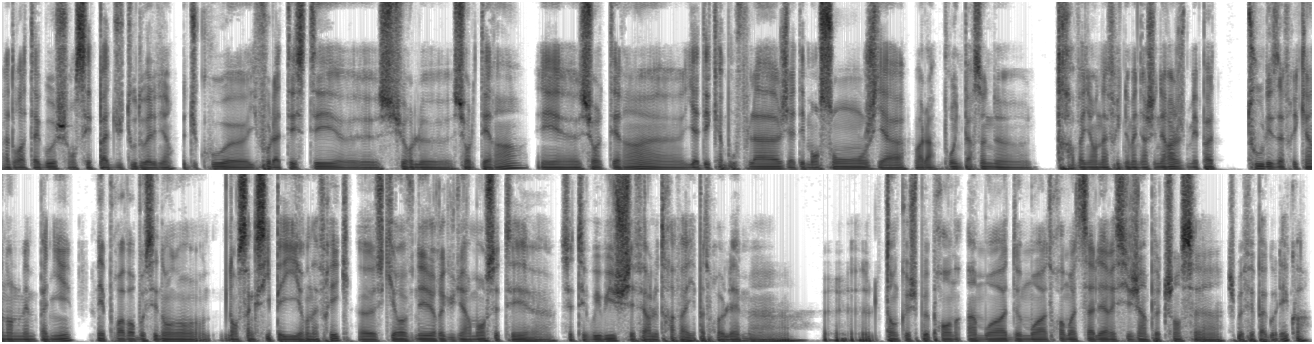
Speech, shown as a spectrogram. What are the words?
à droite à gauche. On sait pas du tout d'où elle vient. Du coup, il faut la tester sur le sur le terrain et sur le terrain, il y a des camouflages, il y a des mensonges, il y a voilà pour une personne travailler en Afrique de manière générale, je mets pas tous les Africains dans le même panier. Mais pour avoir bossé dans, dans 5-6 pays en Afrique, euh, ce qui revenait régulièrement, c'était euh, oui, oui, je sais faire le travail, pas de problème. Euh, le temps que je peux prendre un mois, deux mois, trois mois de salaire, et si j'ai un peu de chance, je me fais pas gauler, quoi.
